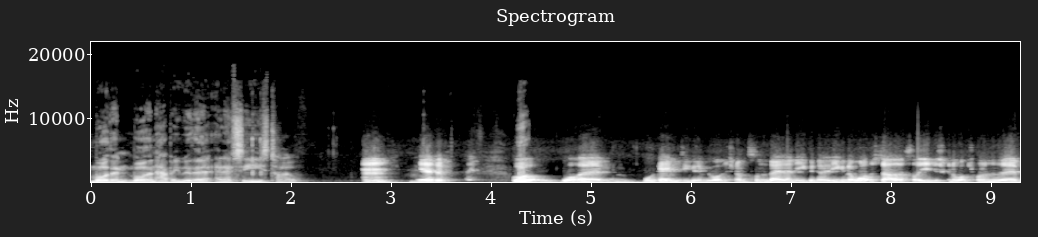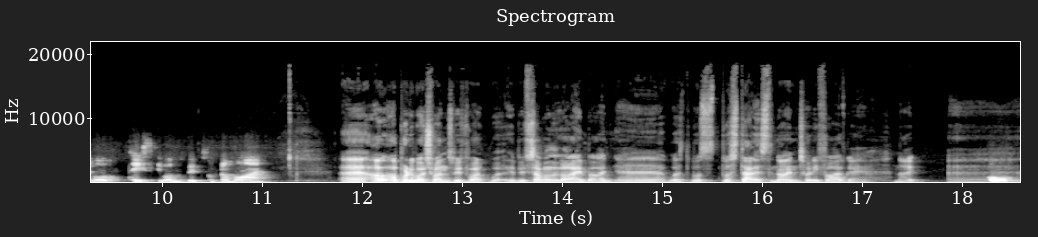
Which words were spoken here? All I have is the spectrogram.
more than more than happy with the NFC East title. Mm. Yeah, definitely. What what um what games are you going to be watching on Sunday? Then are you going to you going to watch Dallas, or are you just going to watch one of the more tasty ones with something on the line? Uh, I'll, I'll probably watch ones with with some on the line, but uh, what's what's what's Dallas the nine twenty five game? No, uh, All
